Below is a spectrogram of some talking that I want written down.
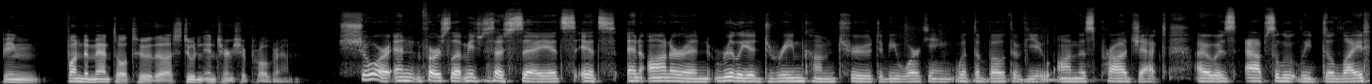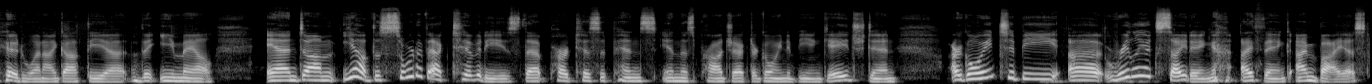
being fundamental to the student internship program? Sure. And first, let me just say it's it's an honor and really a dream come true to be working with the both of you on this project. I was absolutely delighted when I got the uh, the email and um, yeah, the sort of activities that participants in this project are going to be engaged in are going to be uh, really exciting, I think. I'm biased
